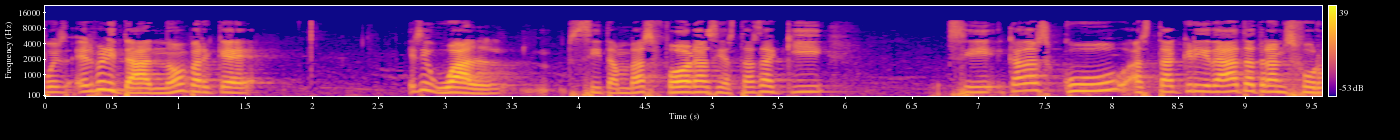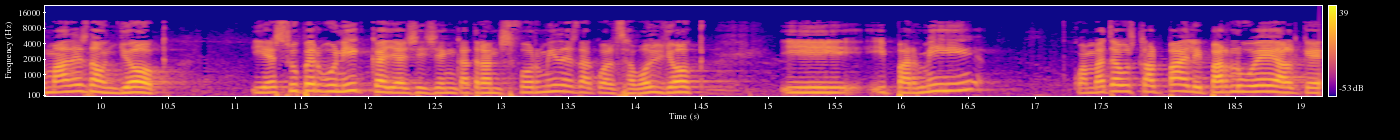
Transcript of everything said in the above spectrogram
Pues és veritat, no? Perquè és igual si te'n vas fora, si estàs aquí, Sí, cadascú està cridat a transformar des d'un lloc i és superbonic que hi hagi gent que transformi des de qualsevol lloc i, i per mi quan vaig a buscar el pa i li parlo bé al que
